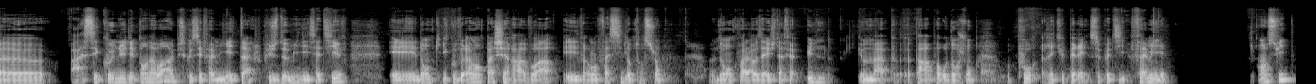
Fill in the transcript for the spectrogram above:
euh, assez connu des Pandawars, hein, puisque c'est familier tacle plus 2000 initiatives, et donc il coûte vraiment pas cher à avoir et vraiment facile d'obtention. Donc voilà, vous avez juste à faire une map euh, par rapport au donjon pour récupérer ce petit familier. Ensuite,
